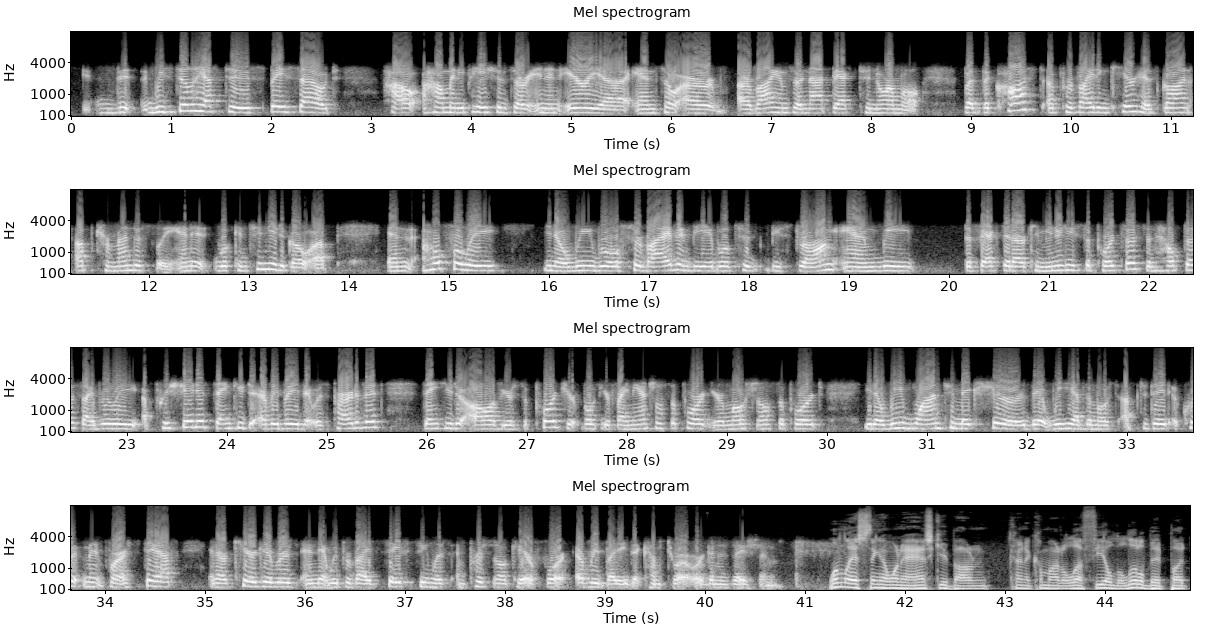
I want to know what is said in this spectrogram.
th- we still have to space out how how many patients are in an area, and so our our volumes are not back to normal. But the cost of providing care has gone up tremendously, and it will continue to go up. And hopefully, you know, we will survive and be able to be strong. And we, the fact that our community supports us and helped us, I really appreciate it. Thank you to everybody that was part of it. Thank you to all of your support, your, both your financial support, your emotional support. You know, we want to make sure that we have the most up-to-date equipment for our staff and our caregivers, and that we provide safe, seamless, and personal care for everybody that comes to our organization. One last thing I want to ask you about, and kind of come out of left field a little bit, but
